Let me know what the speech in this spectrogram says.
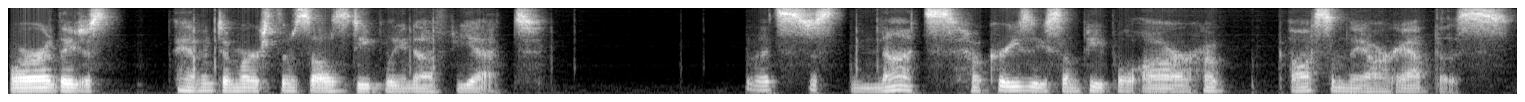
or they just haven't immersed themselves deeply enough yet. That's just nuts how crazy some people are, how awesome they are at this.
